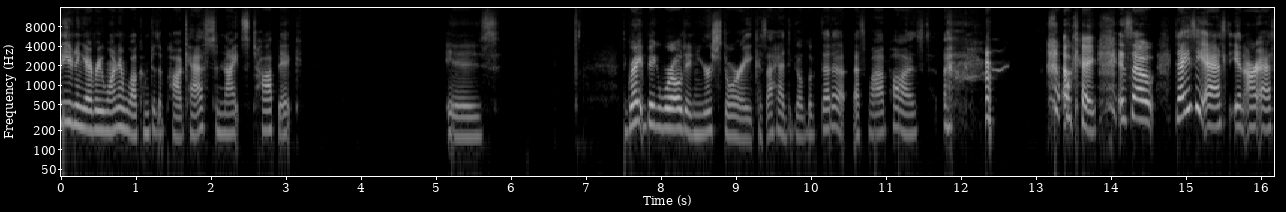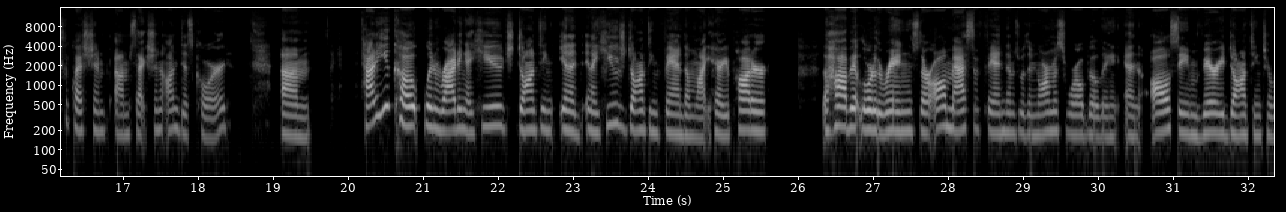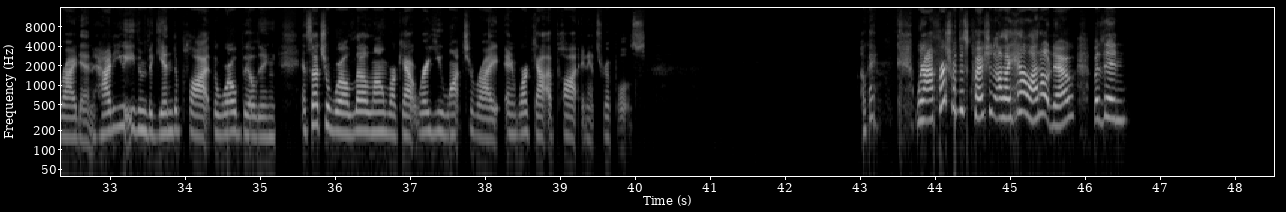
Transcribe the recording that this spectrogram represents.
Good evening, everyone, and welcome to the podcast. Tonight's topic is the great big world in your story because I had to go look that up. That's why I paused. okay, and so Daisy asked in our Ask a Question um, section on Discord, um, how do you cope when writing a huge, daunting in a in a huge, daunting fandom like Harry Potter, The Hobbit, Lord of the Rings? They're all massive fandoms with enormous world building, and all seem very daunting to write in. How do you even begin to plot the world building in such a world, let alone work out where you want to write and work out a plot and its ripples? Okay. When I first read this question, I was like, hell, I don't know. But then,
